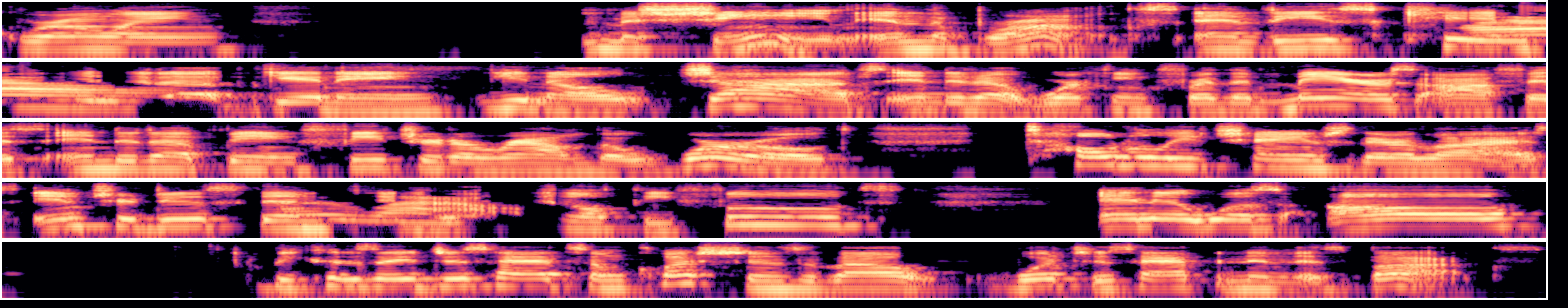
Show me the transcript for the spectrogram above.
growing machine in the Bronx. And these kids wow. ended up getting, you know, jobs, ended up working for the mayor's office, ended up being featured around the world, totally changed their lives, introduced them oh, to healthy foods. And it was all because they just had some questions about what just happened in this box.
